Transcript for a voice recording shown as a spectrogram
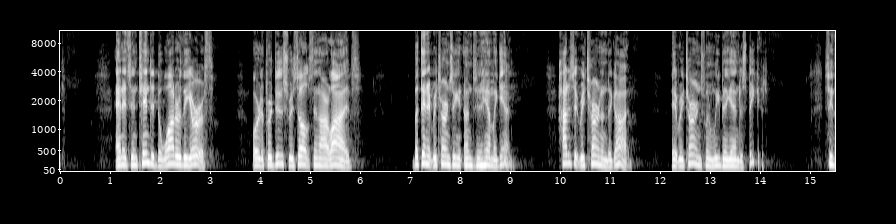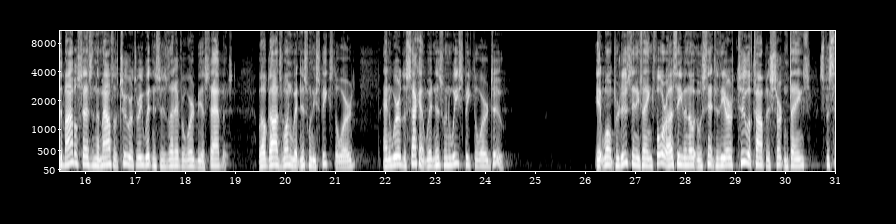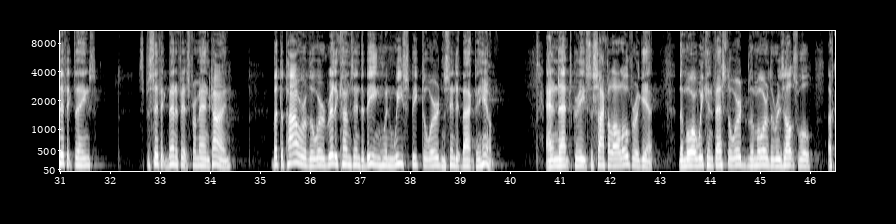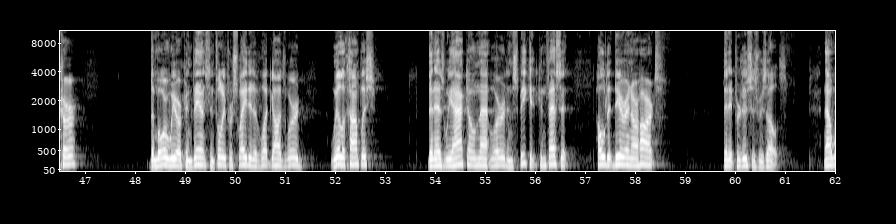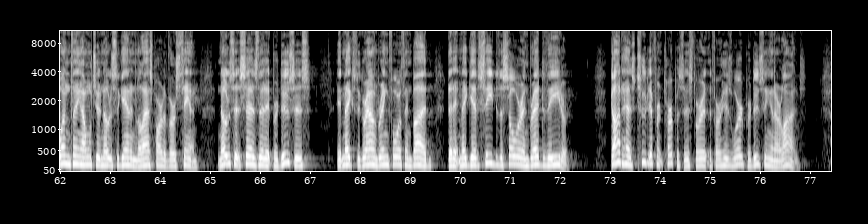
And it's intended to water the earth or to produce results in our lives, but then it returns unto Him again. How does it return unto God? It returns when we begin to speak it. See, the Bible says, in the mouth of two or three witnesses, let every word be established. Well, God's one witness when He speaks the word, and we're the second witness when we speak the word too. It won't produce anything for us, even though it was sent to the earth to accomplish certain things, specific things, specific benefits for mankind. But the power of the word really comes into being when we speak the word and send it back to Him. And that creates the cycle all over again. The more we confess the word, the more the results will occur. The more we are convinced and fully persuaded of what God's word will accomplish, then as we act on that word and speak it, confess it, hold it dear in our hearts, then it produces results. Now, one thing I want you to notice again in the last part of verse 10 notice it says that it produces, it makes the ground bring forth and bud, that it may give seed to the sower and bread to the eater. God has two different purposes for, for His word producing in our lives.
